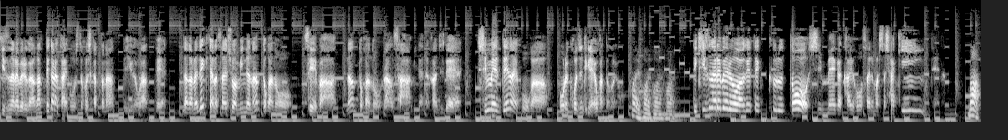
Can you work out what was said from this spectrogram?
絆レベルが上がってから解放してほしかったなっていうのがあって、だからできたら最初はみんななんとかのセーバー、なんとかのランサーみたいな感じで、新名出ない方が、俺個人的には良かったのよ。はいはいはいはい。で、絆レベルを上げてくると、新名が解放されました。シャキーンみたいな。まあ、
